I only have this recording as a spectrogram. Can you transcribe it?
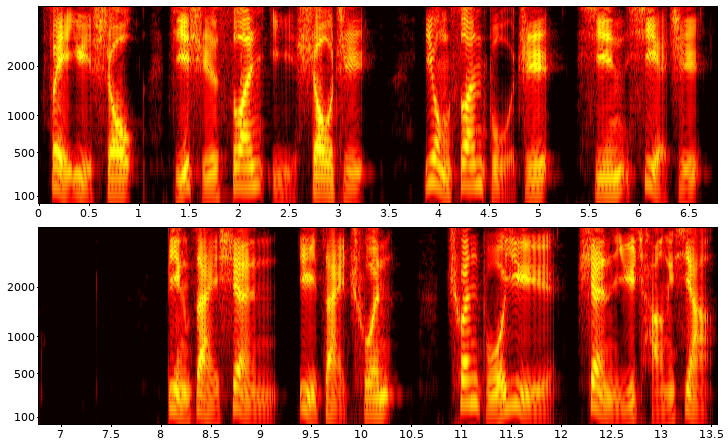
肺欲收，及时酸以收之，用酸补之，心泻之。病在肾，欲在春，春不愈，肾于长夏。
